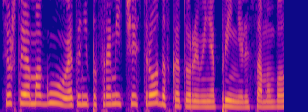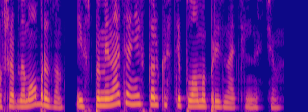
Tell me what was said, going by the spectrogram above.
Все, что я могу, это не посрамить честь родов, которые меня приняли самым волшебным образом, и вспоминать о них только с теплом и признательностью.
